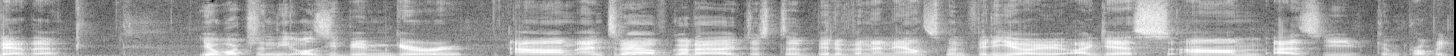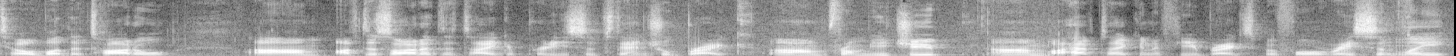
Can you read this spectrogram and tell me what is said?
G'day there. You're watching the Aussie BIM Guru, um, and today I've got a, just a bit of an announcement video, I guess. Um, as you can probably tell by the title, um, I've decided to take a pretty substantial break um, from YouTube. Um, I have taken a few breaks before recently,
